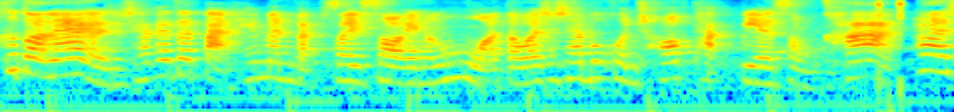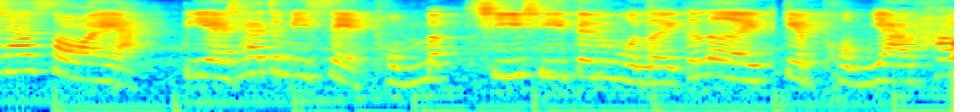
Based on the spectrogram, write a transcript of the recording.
คือตอนแรกอะชาก็จะตัดให้มันแบบซอยๆทั้งหัว แต่ว่าชาเป็นคนชอบถักเปียสองข้างถ้าชาซอยอะ เปียชาจะมีเศษผมแบบชี้ๆเต็มไปหมดเลยก็เลย เก็บผมยาวเท่า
